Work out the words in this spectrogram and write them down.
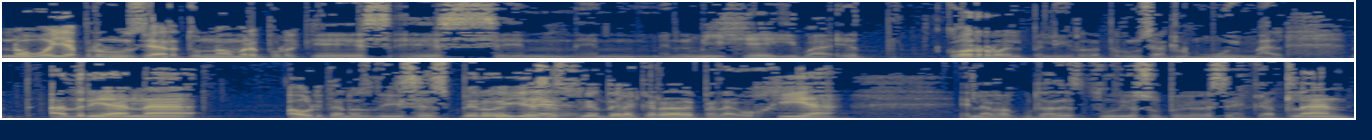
no voy a pronunciar tu nombre porque es, es en, en, Mije y eh, corro el peligro de pronunciarlo muy mal. Adriana, ahorita nos dices, pero ella es estudiante de la carrera de Pedagogía en la Facultad de Estudios Superiores de Acatlán,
